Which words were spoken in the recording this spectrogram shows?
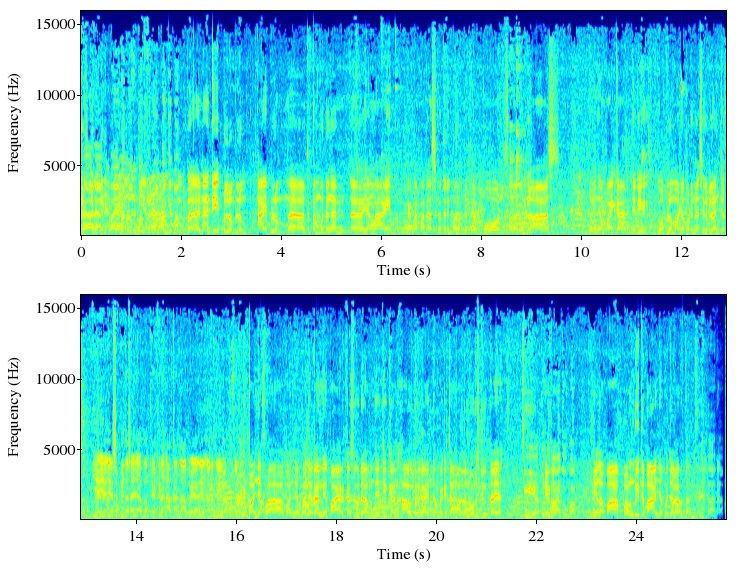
Udah ada bayangan belum Bang? Tinggi Bang. Ba- nanti belum belum. Saya belum eh, ketemu dengan eh, yang lain karena Pak Dasko tadi malam udah telepon setengah 12 udah menyampaikan. Jadi gue belum ada koordinasi lebih lanjut. Iya, ya, ya sepintas saja abang. Kira-kira akan apa yang, yang akan dilakukan? Banyak lah, banyak banyak kan nih, Pak RK sudah menjanjikan hal terkait sampai kecamatan 200 juta ya. Iya, tuh Ya, gimana kalau- tuh Bang? Ya nggak apa-apa, kan duitnya banyak kok Jakarta.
